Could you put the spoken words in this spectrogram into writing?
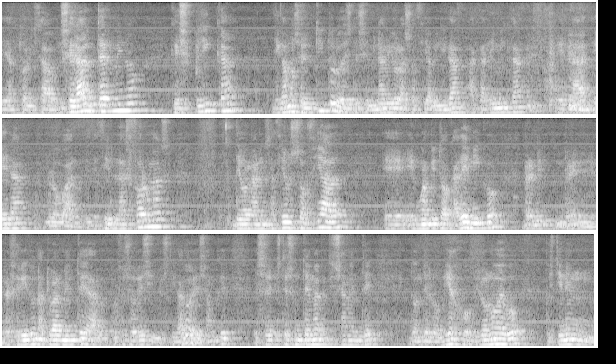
eh, actualizados. Y será el término que explica, digamos, el título de este seminario, la sociabilidad académica en la era global. Es decir, las formas de organización social eh, en un ámbito académico, re, re, referido naturalmente a los profesores e investigadores, aunque este es un tema precisamente donde lo viejo y lo nuevo pues tienen,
